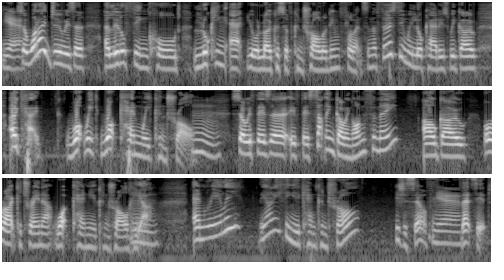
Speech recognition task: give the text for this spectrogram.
Yeah. So what I do is a, a little thing called looking at your locus of control and influence. And the first thing we look at is we go, okay, what we what can we control? Mm. So if there's a if there's something going on for me, I'll go, all right, Katrina, what can you control here? Mm. And really, the only thing you can control is yourself. Yeah. That's it.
